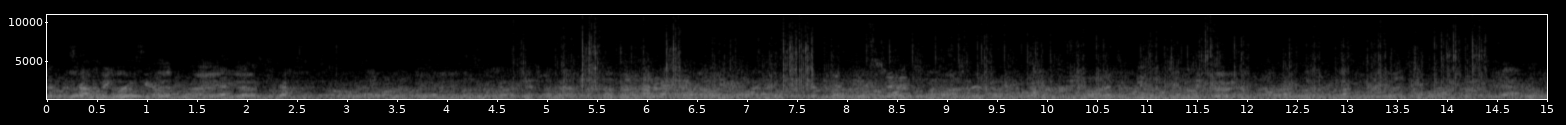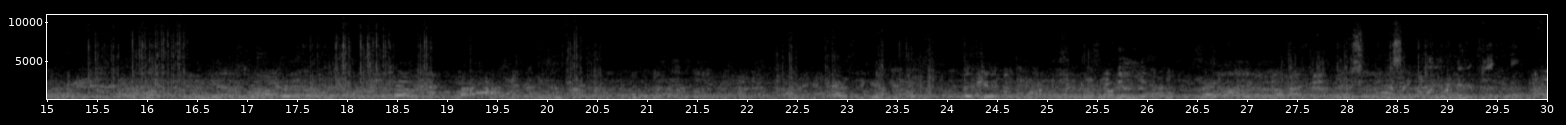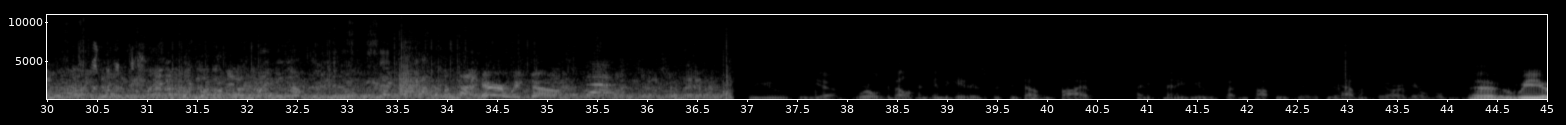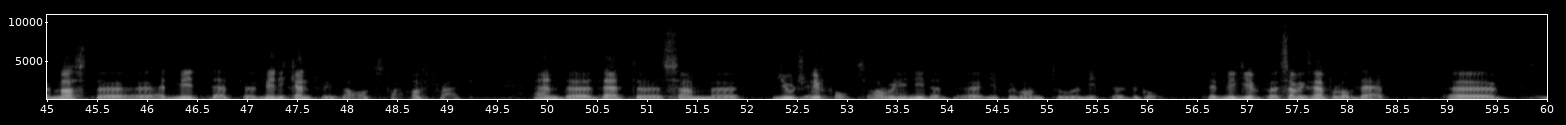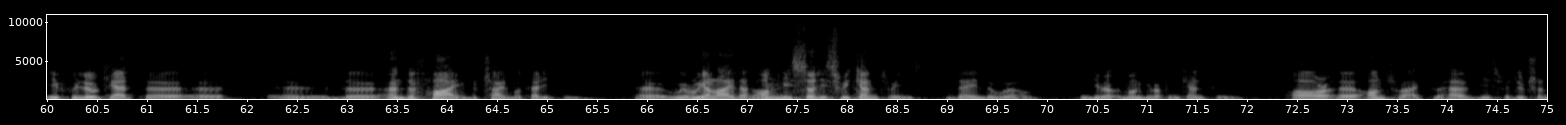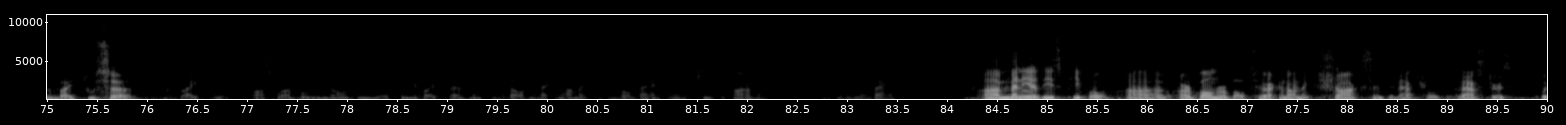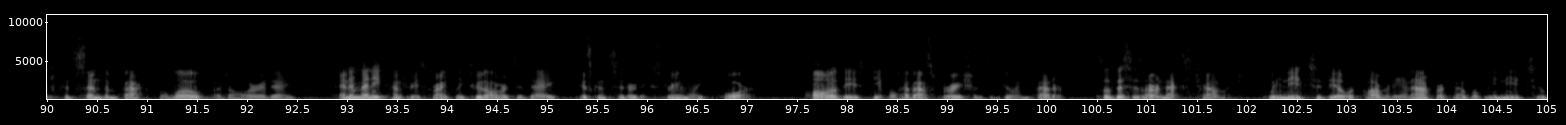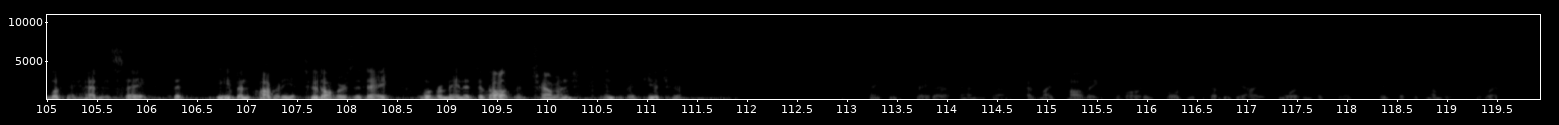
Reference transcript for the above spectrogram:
trying to make room here. Uh, Okay. To you the uh, World Development Indicators for 2005. I think many of you have gotten copies. If you haven't, they are available. Uh, we must uh, uh, admit that uh, many countries are off, tra- off track and uh, that some huge efforts are really needed if we want to meet the goal. Let me give some example of that. If we look at the under five child mortality, uh, we realize that only 33 countries today in the world, in devel- among developing countries, are uh, on track to have this reduction by two thirds. Right is Francois Bourguignon, the uh, Senior Vice President for Development Economics at the World Bank and Chief Economist for the World Bank. Uh, many of these people uh, are vulnerable to economic shocks and to natural disasters, which could send them back below a dollar a day. And in many countries, frankly, $2 a day is considered extremely poor. All of these people have aspirations of doing better. So this is our next challenge. We need to deal with poverty in Africa, but we need to look ahead and say that even poverty at $2 a day will remain a development challenge into the future. And uh, as my colleagues have already told you, the WDI is more than just a, a big book of numbers.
